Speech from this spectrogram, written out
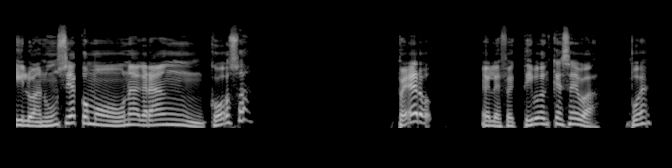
y lo anuncia como una gran cosa. Pero el efectivo en qué se va, pues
